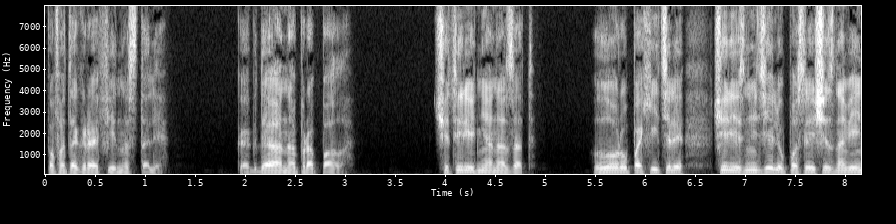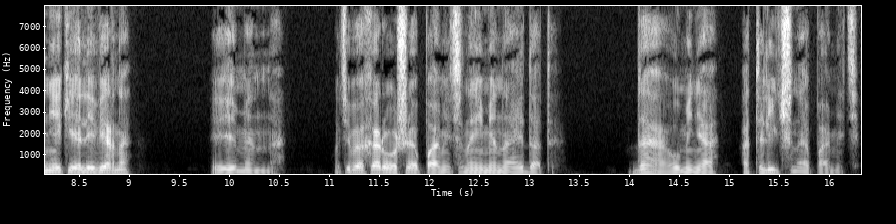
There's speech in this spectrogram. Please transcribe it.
по фотографии на столе. Когда она пропала? Четыре дня назад. Лору похитили через неделю после исчезновения Келли, верно? Именно. У тебя хорошая память на имена и даты. Да, у меня отличная память.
